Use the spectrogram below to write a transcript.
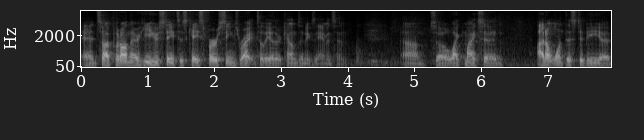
And so I put on there, he who states his case first seems right until the other comes and examines him. Um, so like Mike said, I don't want this to be a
